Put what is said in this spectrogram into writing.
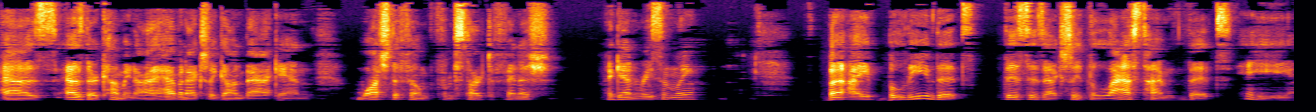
as as they're coming. I haven't actually gone back and watched the film from start to finish again recently. But I believe that this is actually the last time that he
